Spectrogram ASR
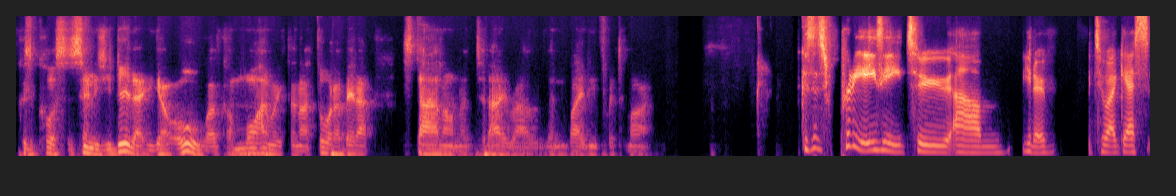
Because of course as soon as you do that you go oh i've got more homework than i thought. I better start on it today rather than waiting for tomorrow. Because it's pretty easy to um, you know to i guess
